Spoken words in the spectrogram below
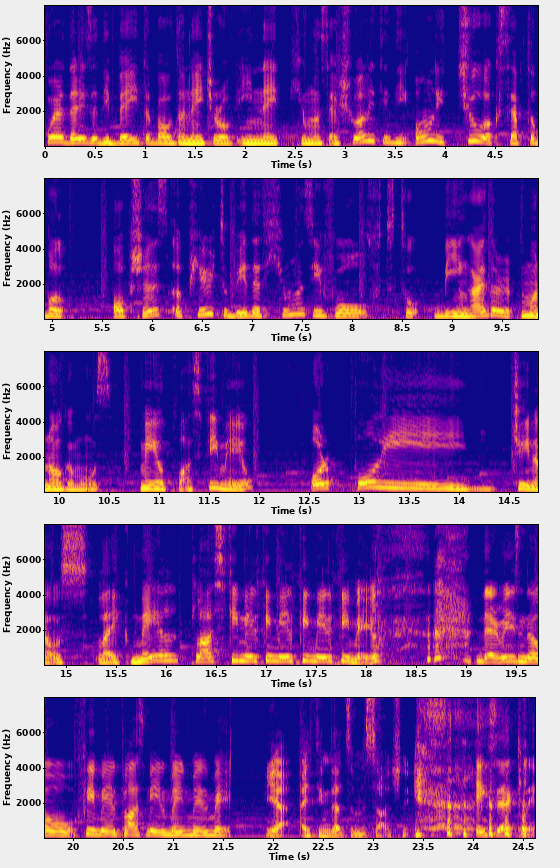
where there is a debate about the nature of innate human sexuality, the only two acceptable options appear to be that humans evolved to being either monogamous, male plus female, or polygynous, like male plus female, female, female, female. there is no female plus male, male, male, male. Yeah, I think that's a misogyny. Exactly.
